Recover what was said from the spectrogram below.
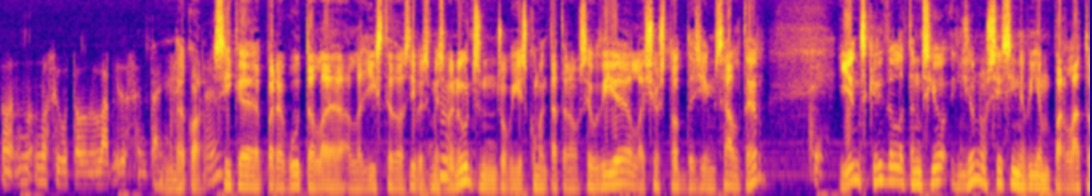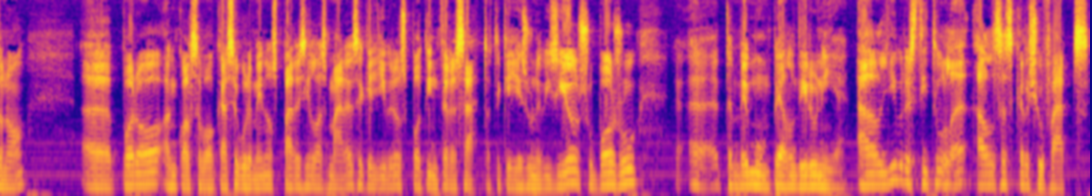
no, no, no ha sigut l'avi de 100 anys. D'acord. Eh? Sí que ha aparegut a la, a la llista dels llibres més venuts, ens ho havies comentat en el seu dia, l'Això és tot de James Salter, Sí. i ens crida l'atenció, jo no sé si n'havíem parlat o no, eh, però en qualsevol cas segurament els pares i les mares aquest llibre els pot interessar, tot i que hi és una visió, suposo, eh, també amb un pèl d'ironia. El llibre es titula Els escarxofats.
